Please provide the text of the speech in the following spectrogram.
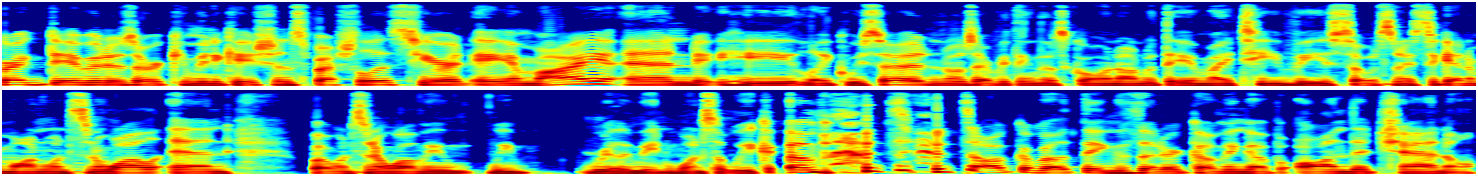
Greg David is our communication specialist here at AMI, and he, like we said, knows everything that's going on with AMI TV. So it's nice to get him on once in a while. And by once in a while, we, we really mean once a week um, to talk about things that are coming up on the channel.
